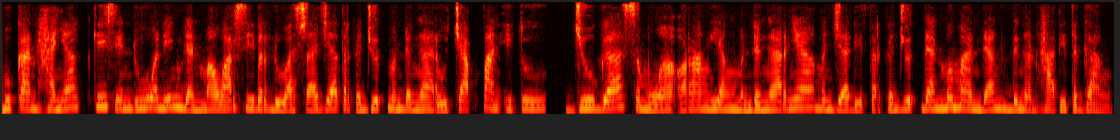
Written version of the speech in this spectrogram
Bukan hanya Kisinduwening dan Mawarsi berdua saja terkejut mendengar ucapan itu, juga semua orang yang mendengarnya menjadi terkejut dan memandang dengan hati tegang.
